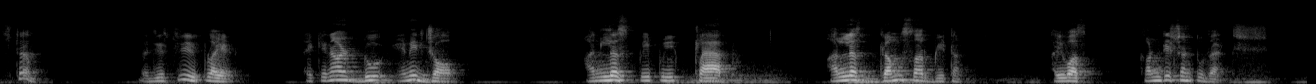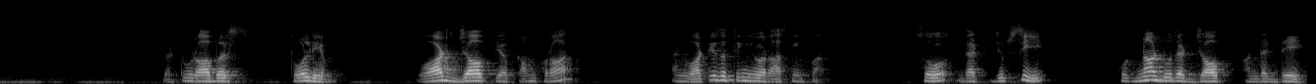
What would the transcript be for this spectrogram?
step. The gypsy replied, I cannot do any job unless people clap, unless drums are beaten. I was conditioned to that. The two robbers told him, What job you have come for and what is the thing you are asking for. So that gypsy could not do that job on that day.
